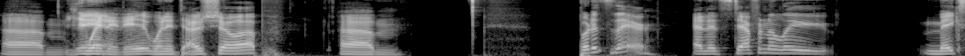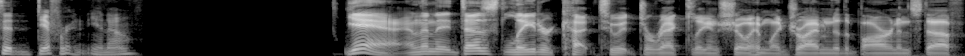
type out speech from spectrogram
Um when Yeah. it is, when it does show up. Um but it's there and it's definitely makes it different, you know. yeah and then it does later cut to it directly and show him like driving to the barn and stuff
